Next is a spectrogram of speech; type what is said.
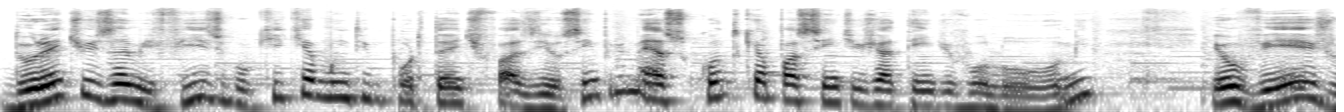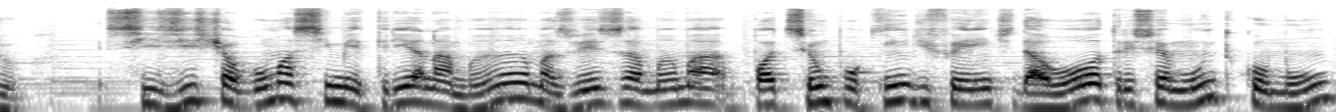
Durante o exame físico, o que, que é muito importante fazer? Eu sempre meço quanto que a paciente já tem de volume, eu vejo se existe alguma assimetria na mama, às vezes a mama pode ser um pouquinho diferente da outra, isso é muito comum.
